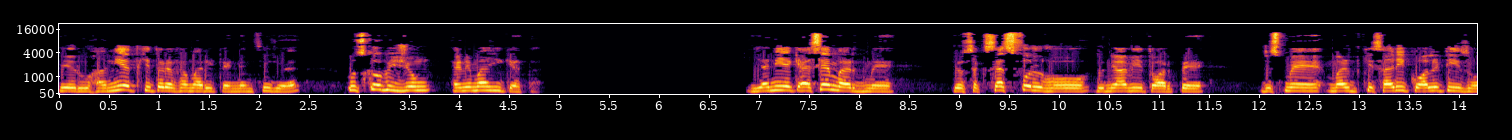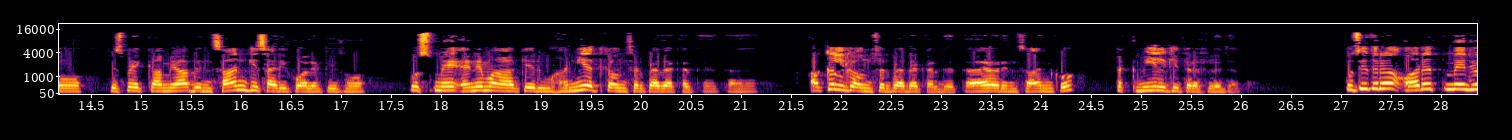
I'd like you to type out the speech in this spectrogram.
یہ روحانیت کی طرف ہماری ٹینڈنسی جو ہے، اس کو بھی یونگ اینما ہی کہتا۔ ہے یعنی ایک ایسے مرد میں جو سکسیسفل ہو دنیاوی طور پہ، جس میں مرد کی ساری کوالٹیز ہو جس میں ایک کامیاب انسان کی ساری کوالٹیز ہو اس میں اینما آ کے روحانیت کا عنصر پیدا کر دیتا ہے، عقل کا عنصر پیدا کر دیتا ہے اور انسان کو تکمیل کی طرف لے جاتا ہے۔ اسی طرح عورت میں جو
